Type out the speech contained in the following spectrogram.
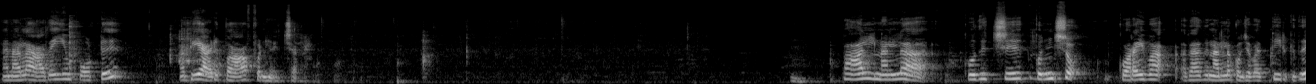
அதனால் அதையும் போட்டு அப்படியே அடுப்பை ஆஃப் பண்ணி வச்சிடுறேன். பால் நல்லா கொதித்து கொஞ்சம் குறைவாக அதாவது நல்லா கொஞ்சம் வத்தி இருக்குது.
